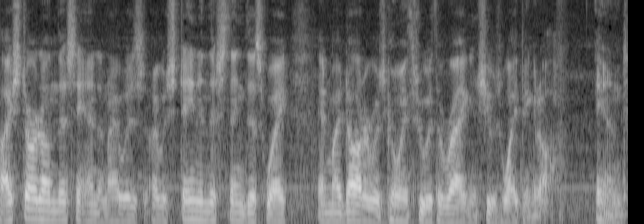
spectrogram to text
I start on this end and I was I was staining this thing this way and my daughter was going through with a rag and she was wiping it off. And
